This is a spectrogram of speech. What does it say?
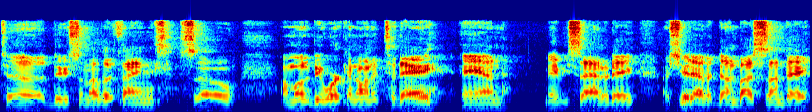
to do some other things, so I'm going to be working on it today and maybe Saturday. I should have it done by Sunday,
